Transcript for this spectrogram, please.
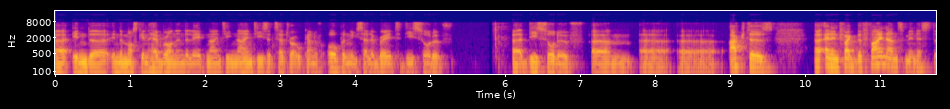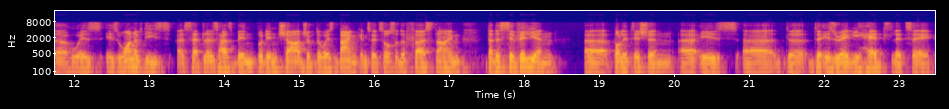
uh, in the in the mosque in Hebron in the late 1990s, etc., who kind of openly celebrate these sort of uh, these sort of um, uh, actors. and in fact, the finance minister, who is is one of these settlers, has been put in charge of the West Bank, and so it's also the first time that a civilian uh, politician uh, is uh, the the Israeli head, let's say,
